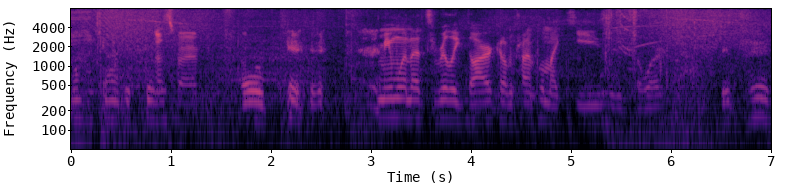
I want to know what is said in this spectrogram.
Oh my god, it's good. that's fair. Okay. I mean, when it's really dark, I'm trying to put my keys in the door. It's it.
